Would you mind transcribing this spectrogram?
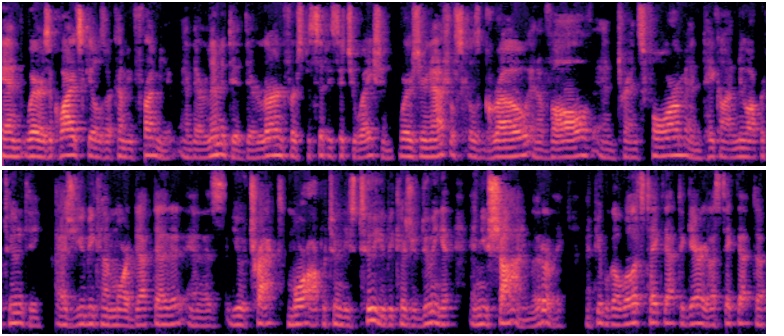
And whereas acquired skills are coming from you and they're limited, they're learned for a specific situation, whereas your natural skills grow and evolve and transform and take on new opportunity as you become more adept at it and as you attract more opportunities to you because you're doing it and you shine literally. And people go, well, let's take that to Gary. Let's take that to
